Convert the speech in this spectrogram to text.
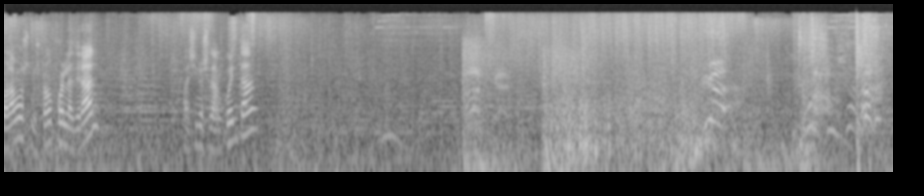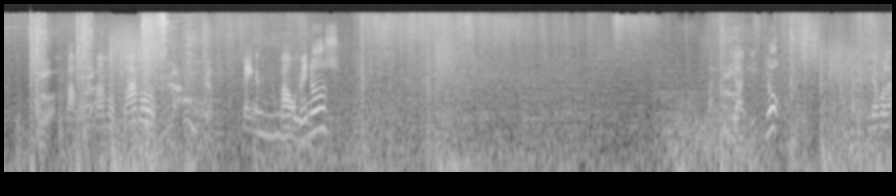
colamos, nos colamos por el lateral. A ver si no se dan cuenta. Vamos, vamos, vamos. Venga, mago menos. Vale, cuidado aquí. ¡No! Vale, cuidado con la...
